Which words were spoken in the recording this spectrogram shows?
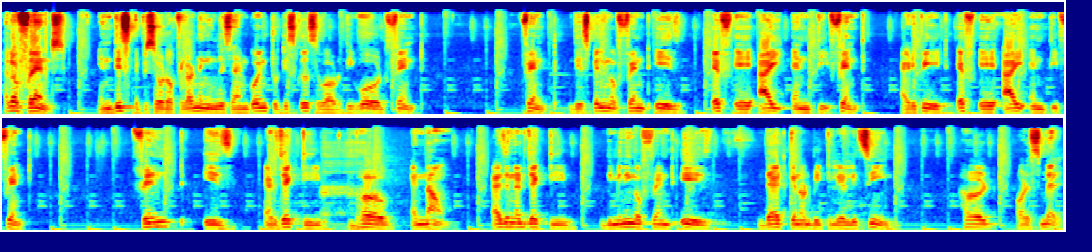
Hello friends. In this episode of Learning English I am going to discuss about the word faint. Faint. The spelling of faint is F A I N T faint. I repeat F A I N T faint. Faint is adjective, verb and noun. As an adjective, the meaning of faint is that cannot be clearly seen, heard or smelt.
